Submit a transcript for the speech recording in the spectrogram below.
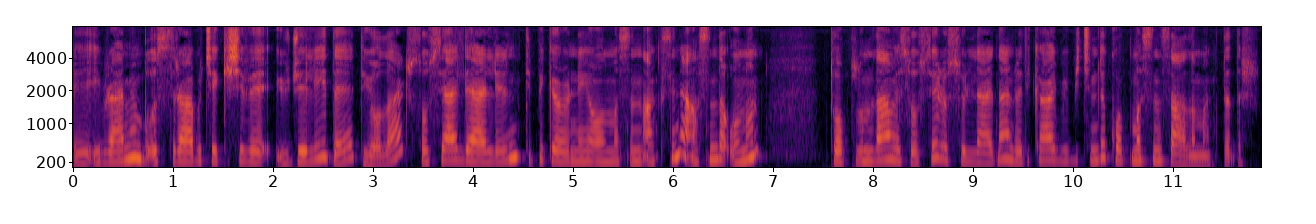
E, İbrahim'in bu ıstırabı çekişi ve yüceliği de diyorlar sosyal değerlerin tipik örneği olmasının aksine aslında onun toplumdan ve sosyal usullerden radikal bir biçimde kopmasını sağlamaktadır.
